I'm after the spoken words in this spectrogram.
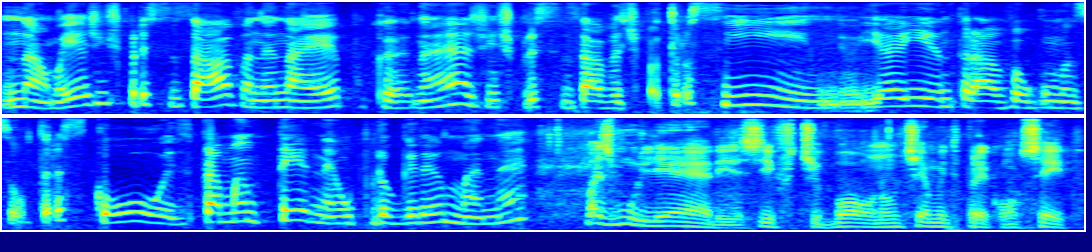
não, aí a gente precisava, né, na época, né, a gente precisava de patrocínio, e aí entrava algumas outras coisas para manter, né, o programa, né. Mas mulheres e futebol não tinha muito preconceito?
